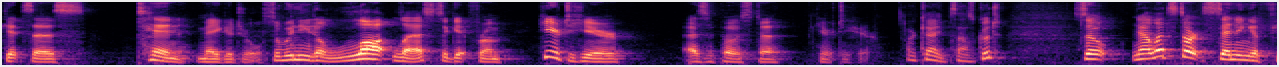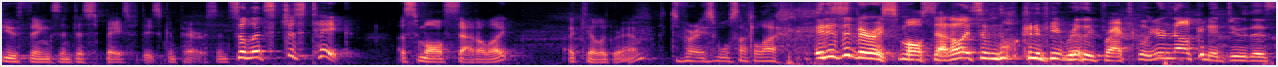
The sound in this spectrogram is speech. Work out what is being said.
gets us 10 megajoules. So we need a lot less to get from here to here as opposed to here to here. Okay, sounds good. So now let's start sending a few things into space with these comparisons. So let's just take a small satellite, a kilogram. It's a very small satellite. It is a very small satellite, so not going to be really practical. You're not going to do this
